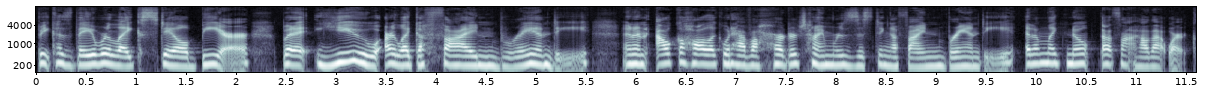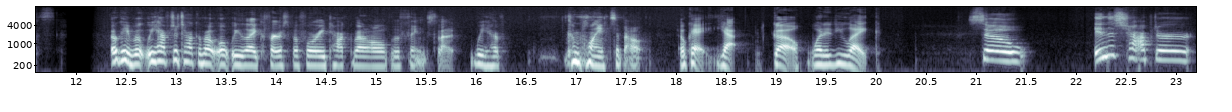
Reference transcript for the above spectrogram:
because they were like stale beer. But you are like a fine brandy. And an alcoholic would have a harder time resisting a fine brandy. And I'm like, nope, that's not how that works. Okay, but we have to talk about what we like first before we talk about all the things that we have complaints about. Okay, yeah, go. What did you like? So, in this chapter,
